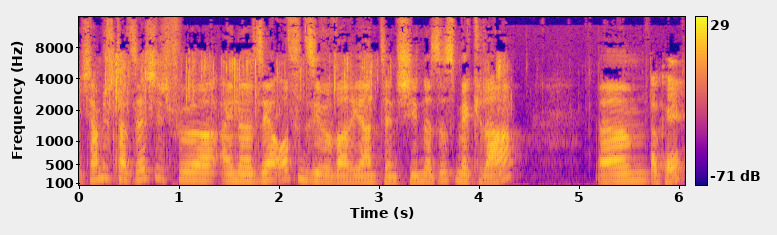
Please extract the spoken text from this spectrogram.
ich habe mich tatsächlich für eine sehr offensive Variante entschieden, das ist mir klar. Ähm, Okay.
